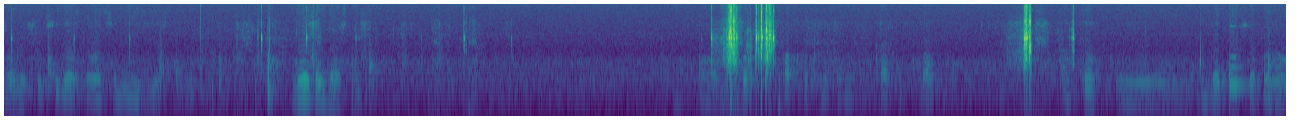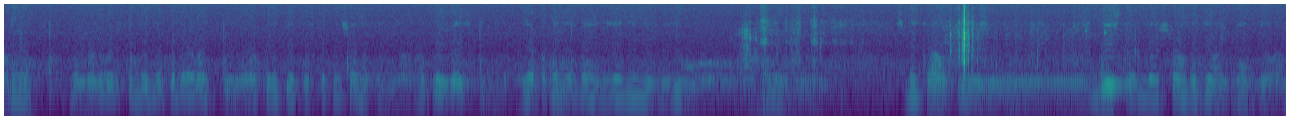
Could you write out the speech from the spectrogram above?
Главное, чтобы всегда оставаться неизвестным. Ну, это ясно. Ну, как, как вот это, каждая ситуация. А так, э, готовься, пожалуйста. Мгм. Ну, может быть, чтобы не подрывать так сказать, начальника дела. Ну, приезжай с ним. Я пока не знаю, я не вижу его э, смекалки, э, мысли, да, что будет делать над делом.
